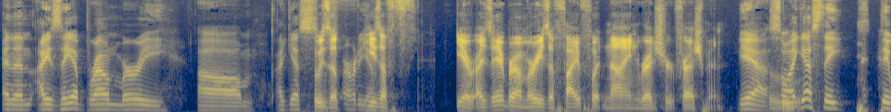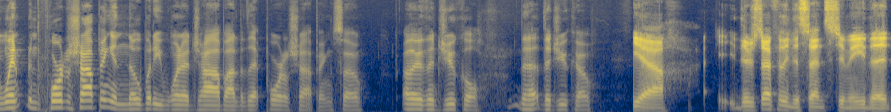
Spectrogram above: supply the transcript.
and then Isaiah Brown Murray. Um, I guess who's a already he's a Yeah, Isaiah Brown Murray's a five foot nine redshirt freshman. Yeah, so I guess they they went in portal shopping and nobody won a job out of that portal shopping. So other than JUCO, the the JUCO. Yeah, there's definitely the sense to me that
